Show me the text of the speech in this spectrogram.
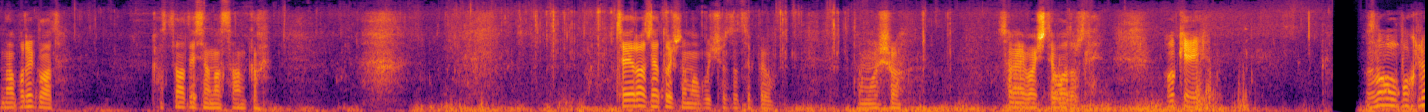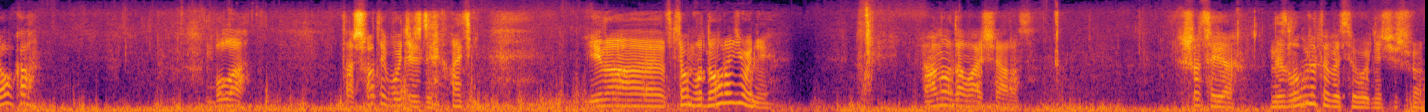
Наприклад, кататися на санках. Цей раз я точно, мабуть, що зацепив. Тому що самі бачите водорослі. Окей. Знову покльовка була. Та що ти будеш робити? І на в цьому в одному районі. А ну давай ще раз. Що це я? Не зловлю тебе сьогодні чи що?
